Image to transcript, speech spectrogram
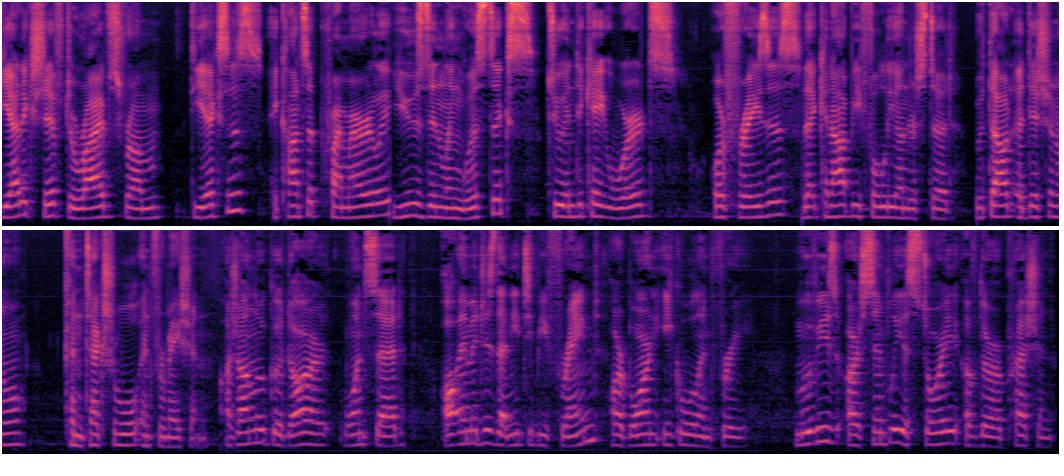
Diegetic shift derives from Deixis, a concept primarily used in linguistics to indicate words or phrases that cannot be fully understood without additional contextual information. Jean Luc Godard once said, All images that need to be framed are born equal and free. Movies are simply a story of their oppression.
